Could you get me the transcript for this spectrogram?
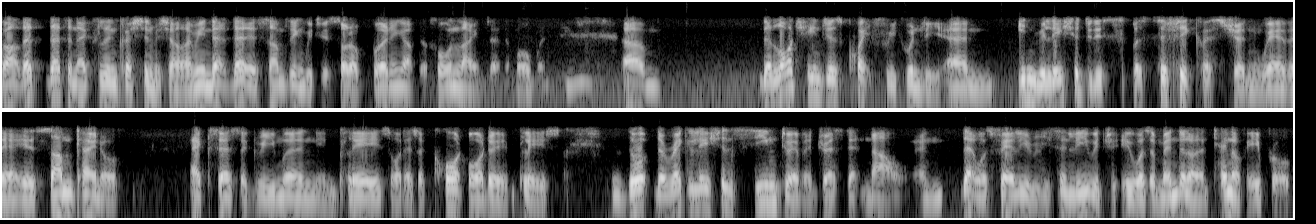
Well, that, that's an excellent question, Michelle. I mean, that, that is something which is sort of burning up the phone lines at the moment. Um, the law changes quite frequently, and in relation to this specific question, where there is some kind of access agreement in place or there's a court order in place, though the regulations seem to have addressed that now, and that was fairly recently, which it was amended on the 10th of April.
